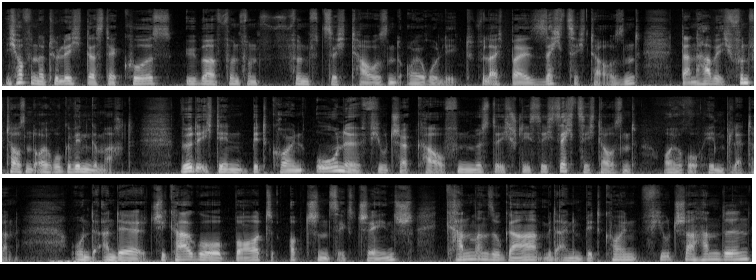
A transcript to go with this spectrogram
Ich hoffe natürlich, dass der Kurs über 55.000 Euro liegt, vielleicht bei 60.000, dann habe ich 5.000 Euro Gewinn gemacht. Würde ich den Bitcoin ohne Future kaufen, müsste ich schließlich 60.000 Euro hinblättern. Und an der Chicago Board Options Exchange kann man sogar mit einem Bitcoin Future handeln,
